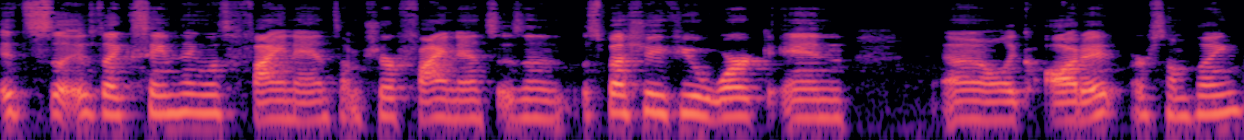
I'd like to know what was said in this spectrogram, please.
it's it's like same thing with finance. I'm sure finance isn't especially if you work in know like audit or something.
